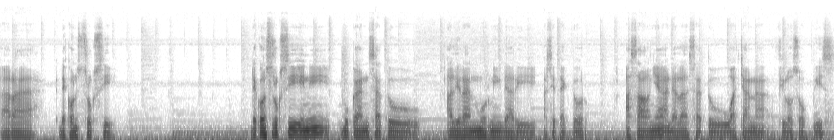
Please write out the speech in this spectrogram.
arah dekonstruksi. Dekonstruksi ini bukan satu aliran murni dari arsitektur, asalnya adalah satu wacana filosofis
